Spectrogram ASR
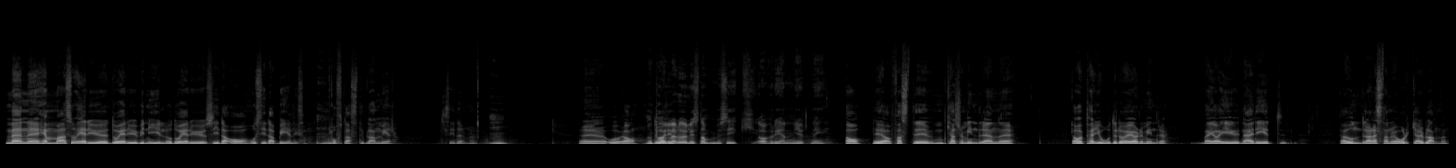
Men eh, hemma så är det ju, då är det ju vinyl och då är det ju sida A och sida B liksom. Mm. Oftast, ibland mer sidor. Men, Mm. eh, och ja, och Men då är pallar det, du att lyssna på musik av ren njutning? ja, det gör jag. Fast eh, kanske mindre än, eh, jag har perioder då jag gör det mindre. Men jag är ju, nej det är ett, jag undrar nästan hur jag orkar ibland. Men,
